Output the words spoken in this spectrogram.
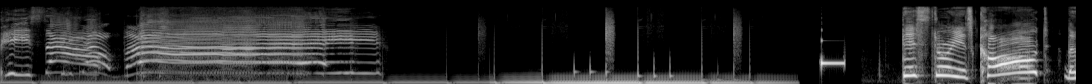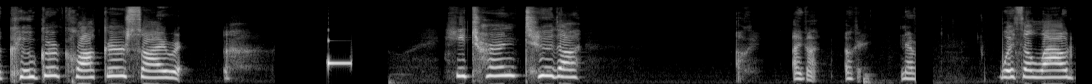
Peace out! Bye! This story is called The Cougar Clocker Siren. He turned to the. Okay, I got. Okay, never. With a loud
